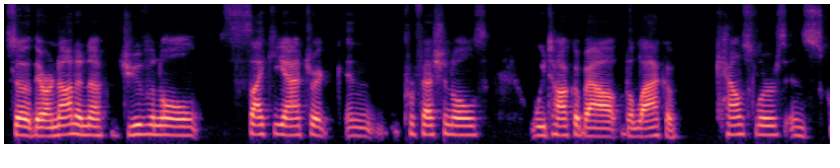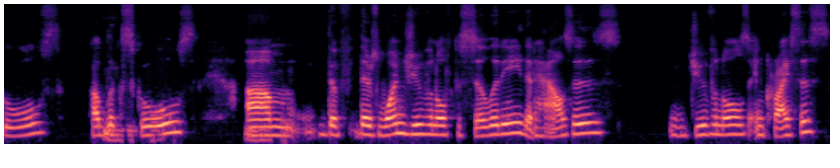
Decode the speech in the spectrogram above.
So there are not enough juvenile psychiatric and professionals we talk about the lack of counselors in schools, public mm-hmm. schools. Mm-hmm. Um, the, there's one juvenile facility that houses juveniles in crisis.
